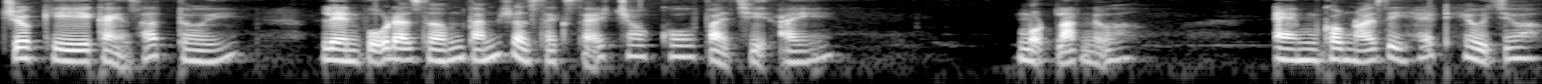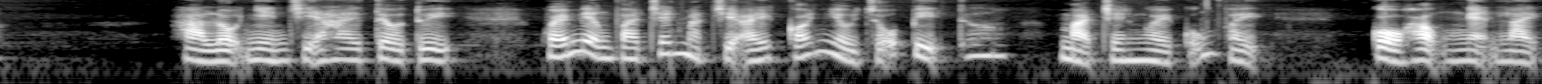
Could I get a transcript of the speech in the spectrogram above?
Trước khi cảnh sát tới, Liên Vũ đã sớm tắm rửa sạch sẽ cho cô và chị ấy. Một lát nữa, em không nói gì hết hiểu chưa? Hà Lộ nhìn chị hai tiểu tụy, khóe miệng và trên mặt chị ấy có nhiều chỗ bị thương, mà trên người cũng vậy. Cổ họng nghẹn lại,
